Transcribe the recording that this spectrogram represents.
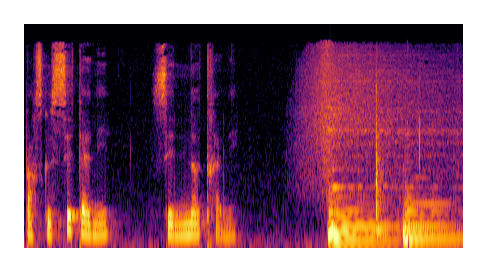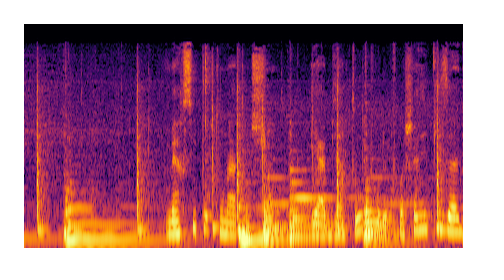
Parce que cette année, c'est notre année. Merci pour ton attention et à bientôt pour le prochain épisode.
